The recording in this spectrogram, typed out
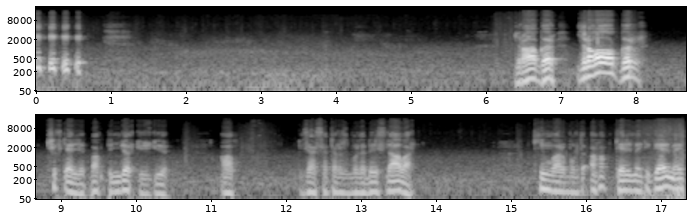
Drager, Drager. Çift elli. Bak 1400 diyor. Al. Güzel satarız burada. Birisi daha var. Kim var burada? Aha gelmedi gelmedi.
